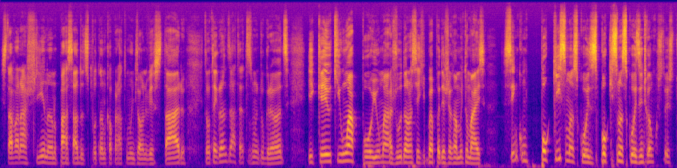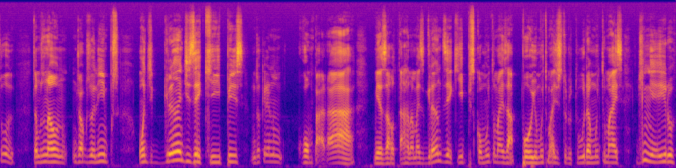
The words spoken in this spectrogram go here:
estava na China ano passado disputando o Campeonato Mundial Universitário. Então tem grandes atletas muito grandes e creio que um apoio, uma ajuda a nossa equipe vai poder jogar muito mais. Sem com pouquíssimas coisas, pouquíssimas coisas, a gente conquistou isso tudo. Estamos nos Jogos Olímpicos, onde grandes equipes, não estou querendo comparar, me exaltar, não, mas grandes equipes com muito mais apoio, muito mais estrutura, muito mais dinheiro,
